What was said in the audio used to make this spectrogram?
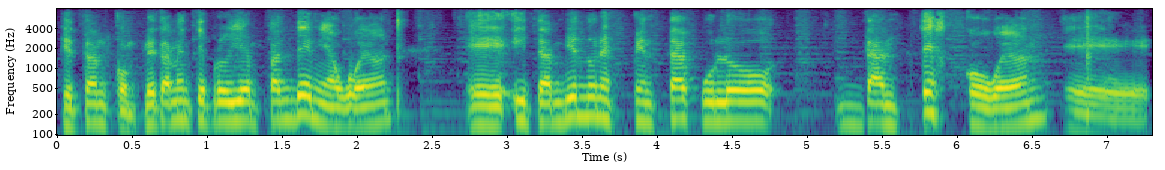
que están completamente prohibidas en pandemia, weón, eh, y también de un espectáculo dantesco, weón, eh,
